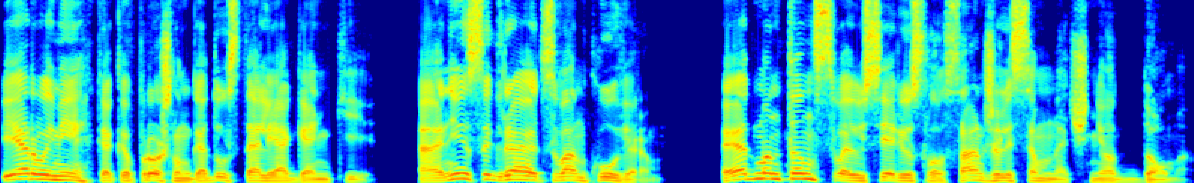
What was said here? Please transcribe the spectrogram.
Первыми, как и в прошлом году, стали Огоньки. Они сыграют с Ванкувером. Эдмонтон свою серию с Лос-Анджелесом начнет дома.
